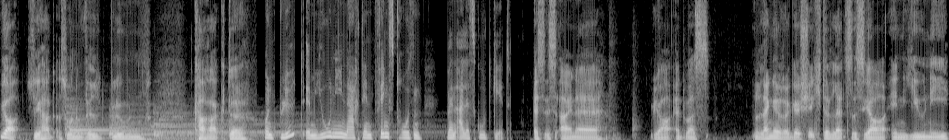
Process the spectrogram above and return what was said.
Ja, sie hat so einen Wildblumencharakter. Und blüht im Juni nach den Pfingstrosen, wenn alles gut geht. Es ist eine ja, etwas längere Geschichte. Letztes Jahr im Juni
